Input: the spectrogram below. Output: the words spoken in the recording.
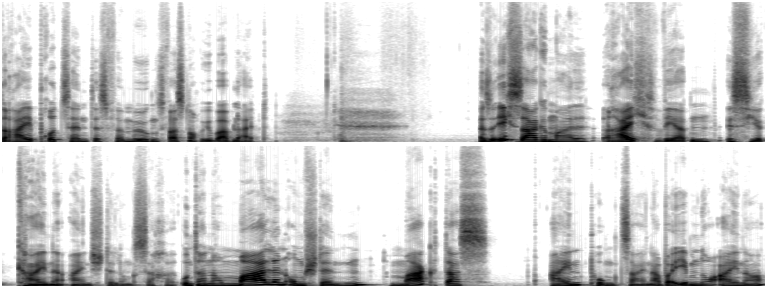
3% des Vermögens, was noch überbleibt. Also ich sage mal, reich werden ist hier keine Einstellungssache. Unter normalen Umständen mag das ein Punkt sein, aber eben nur einer,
